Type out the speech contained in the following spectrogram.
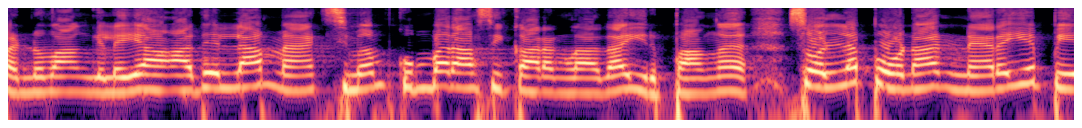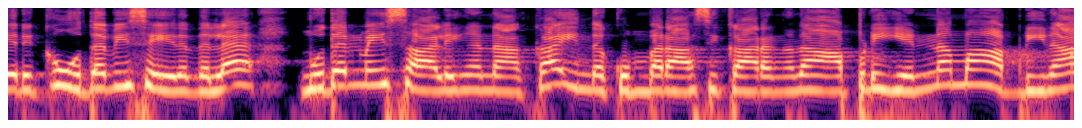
பண்ணுவாங்க இல்லையா? அதெல்லாம் மேக்சிமம் கும்பராசிக்காரங்களாக தான் இருப்பாங்க. சொல்ல போனால் நிறைய பேருக்கு உதவி செய்கிறதுல முதன்மை சாலிங்கனாக்கா இந்த கும்பராசிக்காரங்க தான். அப்படி என்னமா அப்படின்னா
